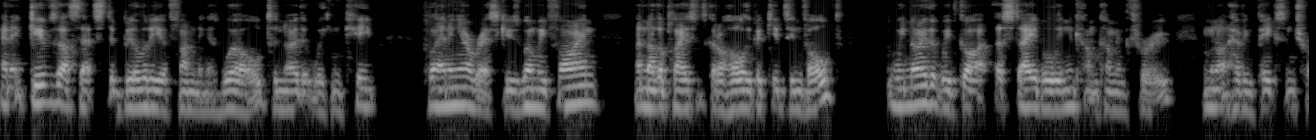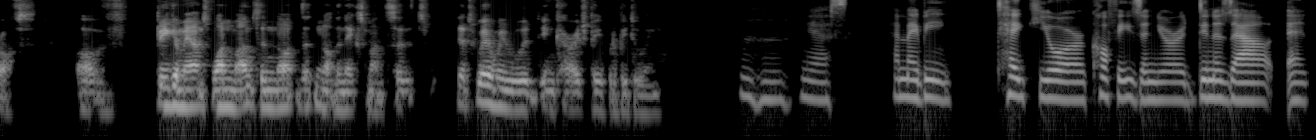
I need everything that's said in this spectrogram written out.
And it gives us that stability of funding as well to know that we can keep planning our rescues when we find another place that's got a whole heap of kids involved, We know that we've got a stable income coming through and we're not having peaks and troughs of big amounts one month and not the, not the next month. So that's that's where we would encourage people to be doing. Mm-hmm. Yes, and maybe take your coffees and your dinners out and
